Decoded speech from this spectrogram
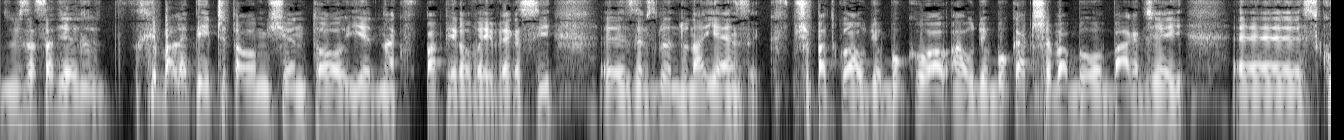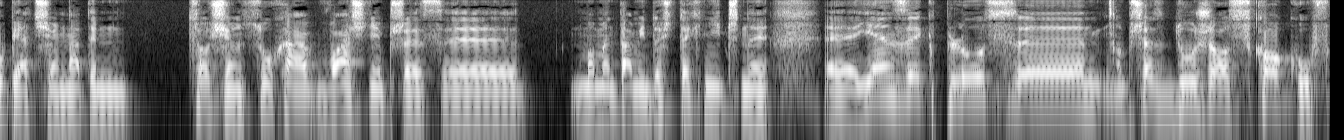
W zasadzie chyba lepiej czytało mi się to jednak w papierowej wersji ze względu na język. W przypadku audiobooku, audiobooka trzeba było bardziej skupiać się na tym, co się słucha właśnie przez e, momentami dość techniczny e, język, plus e, przez dużo skoków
